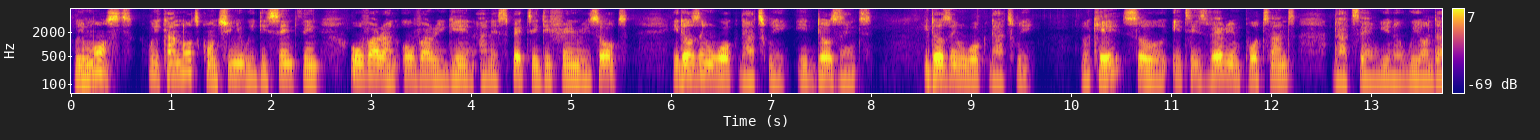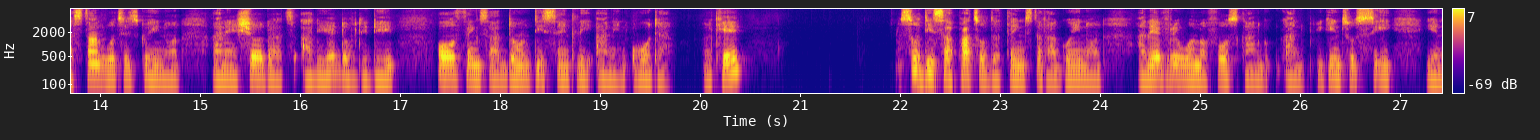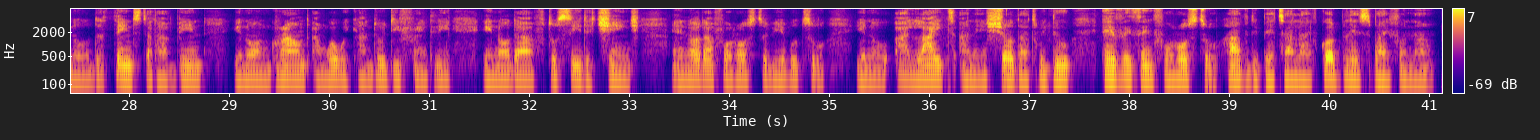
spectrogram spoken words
We must. We cannot continue with the same thing over and over again and expect a different result it doesn't work that way. It doesn't. It doesn't work that way. Okay, so it is very important that um, you know we understand what is going on and ensure that at the end of the day, all things are done decently and in order. Okay. So these are part of the things that are going on, and every one of us can can begin to see, you know, the things that have been, you know, on ground and what we can do differently in order to see the change, in order for us to be able to, you know, alight and ensure that we do everything for us to have the better life. God bless. Bye for now.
